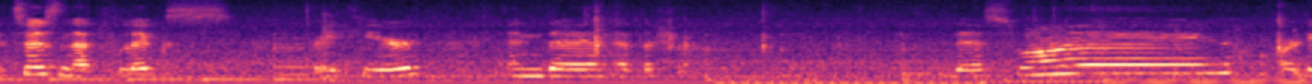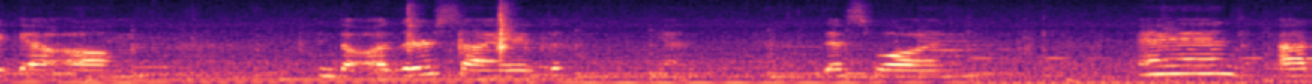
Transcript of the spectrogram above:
It says Netflix right here. And then, ito siya. This one. Or kaya, um, in the other side. Yan. This one. And at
